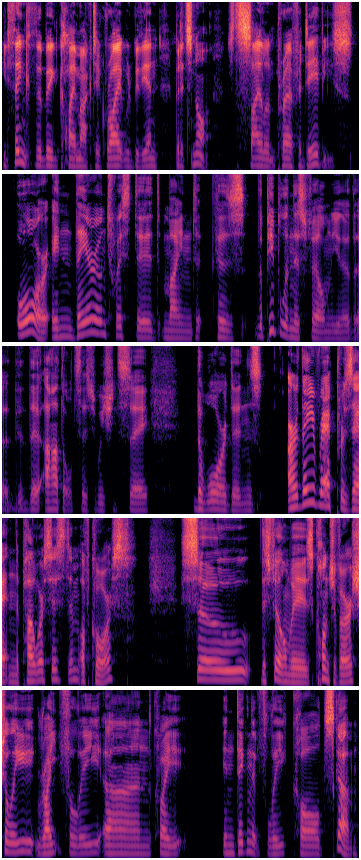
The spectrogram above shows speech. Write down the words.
You'd think the big climactic riot would be the end, but it's not. It's the silent prayer for Davies. or in their own twisted mind, because the people in this film, you know, the, the the adults, as we should say, the wardens, are they representing the power system? Of course. So this film is controversially, rightfully, and quite indignantly called Scum.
